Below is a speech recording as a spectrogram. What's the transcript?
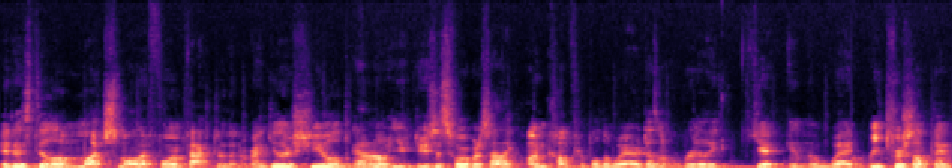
it is still a much smaller form factor than a regular shield. I don't know what you'd use this for, but it's not like uncomfortable to wear. It doesn't really get in the way. Reach for something,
